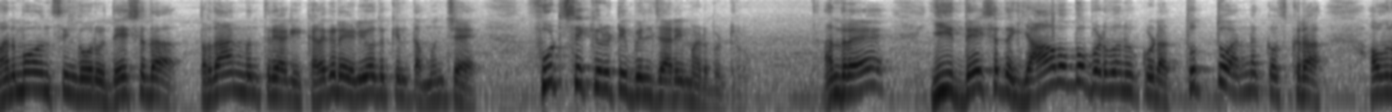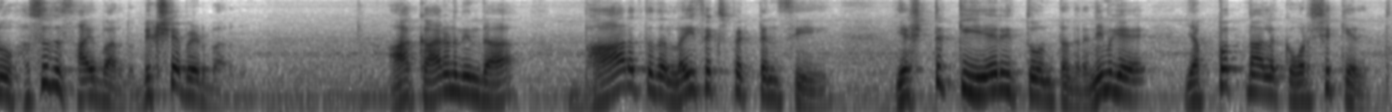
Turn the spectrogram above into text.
ಮನಮೋಹನ್ ಸಿಂಗ್ ಅವರು ದೇಶದ ಪ್ರಧಾನಮಂತ್ರಿಯಾಗಿ ಕೆಳಗಡೆ ಇಳಿಯೋದಕ್ಕಿಂತ ಮುಂಚೆ ಫುಡ್ ಸೆಕ್ಯೂರಿಟಿ ಬಿಲ್ ಜಾರಿ ಮಾಡಿಬಿಟ್ರು. ಅಂದರೆ ಈ ದೇಶದ ಯಾವೊಬ್ಬ ಬಡವನು ಕೂಡ ತುತ್ತು ಅನ್ನಕ್ಕೋಸ್ಕರ ಅವನು ಹಸಿದು ಸಾಯಬಾರ್ದು ಭಿಕ್ಷೆ ಬೇಡಬಾರ್ದು. ಆ ಕಾರಣದಿಂದ ಭಾರತದ ಲೈಫ್ ಎಕ್ಸ್ಪೆಕ್ಟೆನ್ಸಿ ಎಷ್ಟಕ್ಕೆ ಏರಿತ್ತು ಅಂತಂದರೆ ನಿಮಗೆ ಎಪ್ಪತ್ನಾಲ್ಕು ವರ್ಷಕ್ಕೆ ಏರಿತ್ತು.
